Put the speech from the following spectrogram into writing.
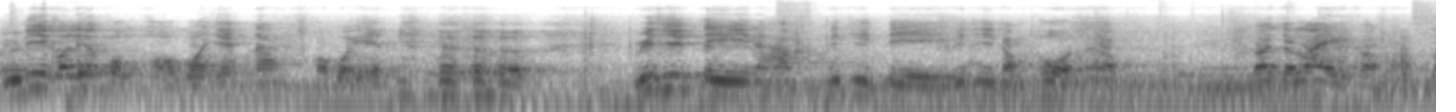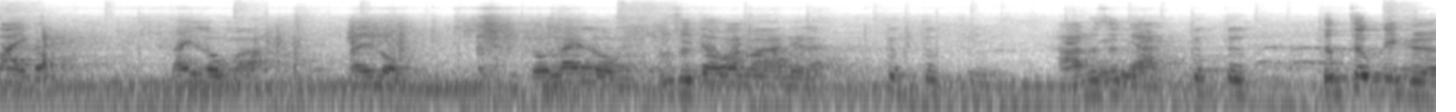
อยู่นี่เขาเรียกผมขอบอเอสนะขอบอเอสวิธีตีนะครับ วิธีตีวิธีทำโทษนะครับ ก็จะไล่ก่อนไล่ก่อนไล่ลมเหรอไล่ลงโดนไล่ลมรู้สึกที่ยังไงเดินมาเนี่ยแหละตึบตึบพี่หารู้สึกยังตึบตึบตึ๊บตึ๊บนี่คือ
